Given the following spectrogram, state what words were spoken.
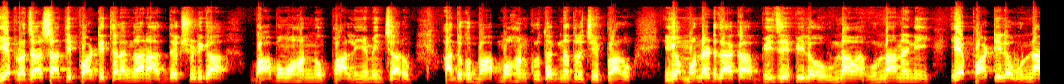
ఇక ప్రజాశాంతి పార్టీ తెలంగాణ అధ్యక్షుడిగా బాబుమోహన్ను పాల్ నియమించారు. అందుకు బాబుమోహన్ కృతజ్ఞతలు చెప్పారు. ఇక మొన్నటిదాకా బీజేపీలో ఉన్నా ఉన్నానని ఏ పార్టీలో ఉన్నా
